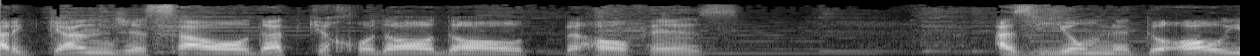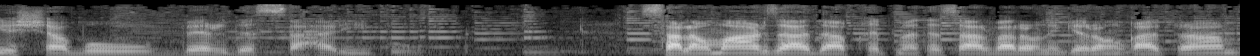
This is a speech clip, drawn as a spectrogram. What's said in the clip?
هر گنج سعادت که خدا داد به حافظ از یمن دعای شب و ورد سحری بود. سلام عرض ادب خدمت سروران گرانقدرم.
